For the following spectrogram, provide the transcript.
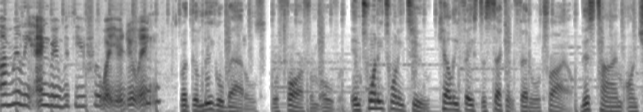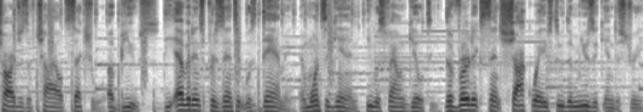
I'm really angry with you for what you're doing. But the legal battles were far from over. In 2022, Kelly faced a second federal trial, this time on charges of child sexual abuse. The evidence presented was damning, and once again, he was found guilty. The verdict sent shockwaves through the music industry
